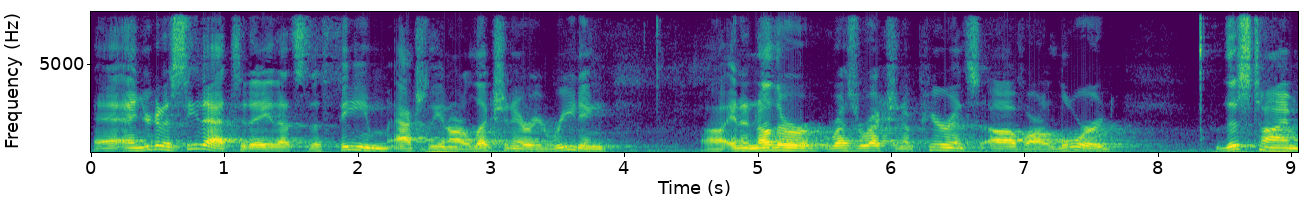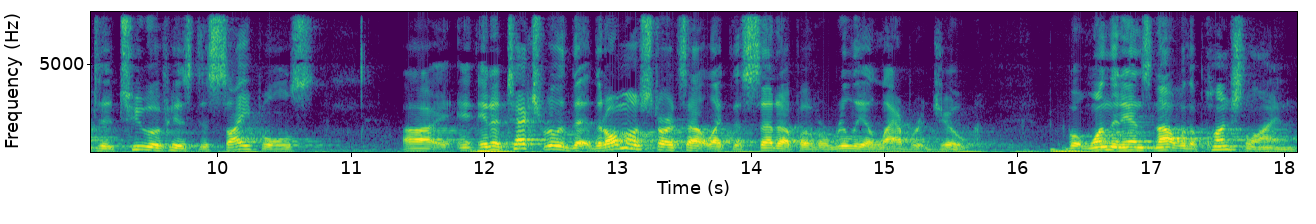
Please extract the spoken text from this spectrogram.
And you're going to see that today. That's the theme, actually, in our lectionary reading, uh, in another resurrection appearance of our Lord, this time to two of his disciples uh, in, a text really that, that almost starts out like the setup of a really elaborate joke, but one that ends not with a punchline,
